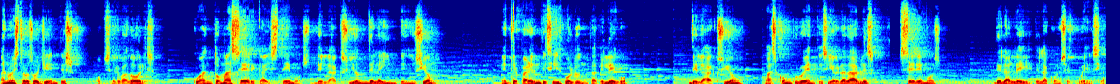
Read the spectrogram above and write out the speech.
a nuestros oyentes observadores. Cuanto más cerca estemos de la acción de la intención entre paréntesis voluntad del ego, de la acción más congruentes y agradables, seremos de la ley de la consecuencia.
